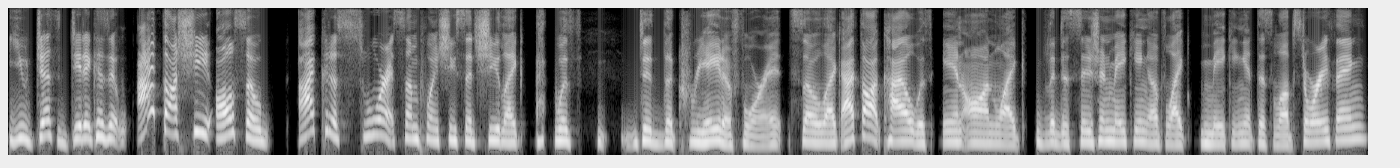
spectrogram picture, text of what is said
you just did it because it. I thought she also. I could have swore at some point she said she like was did the creative for it. So like I thought Kyle was in on like the decision making of like making it this love story thing.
